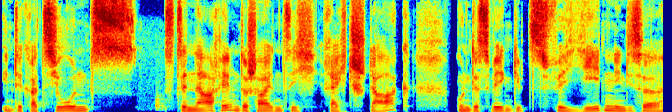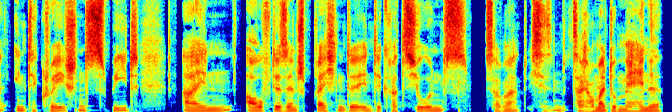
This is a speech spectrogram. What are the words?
Integrationsszenarien unterscheiden sich recht stark und deswegen gibt es für jeden in dieser Integration Suite ein auf das entsprechende Integrations, ich sag mal, ich sage auch mal Domäne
